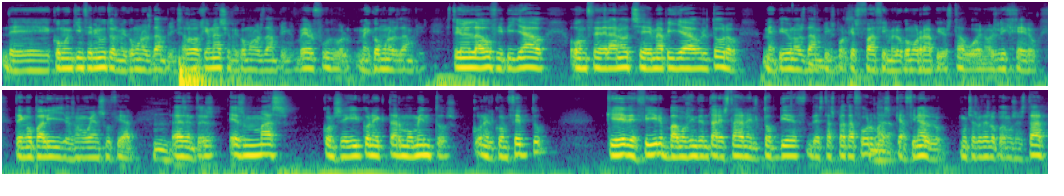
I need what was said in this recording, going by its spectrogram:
de cómo en 15 minutos me como unos dumplings, salgo del gimnasio, me como unos dumplings, veo el fútbol, me como unos dumplings. Estoy en la UFI pillado, 11 de la noche, me ha pillado el toro, me pido unos dumplings porque es fácil, me lo como rápido, está bueno, es ligero, tengo palillos, no me voy a ensuciar. Mm. ¿Sabes? Entonces es más conseguir conectar momentos con el concepto que decir vamos a intentar estar en el top 10 de estas plataformas, que al final lo- muchas veces lo podemos estar,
